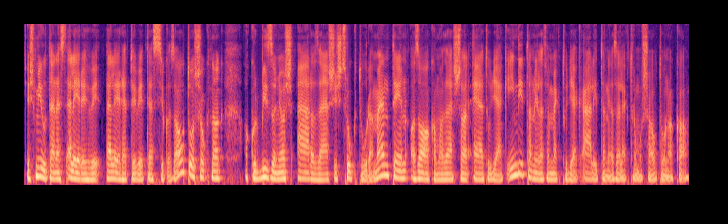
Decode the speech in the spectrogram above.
és miután ezt elérhetővé, elérhetővé tesszük az autósoknak, akkor bizonyos árazási struktúra mentén az alkalmazással el tudják indítani, illetve meg tudják állítani az elektromos autónak a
